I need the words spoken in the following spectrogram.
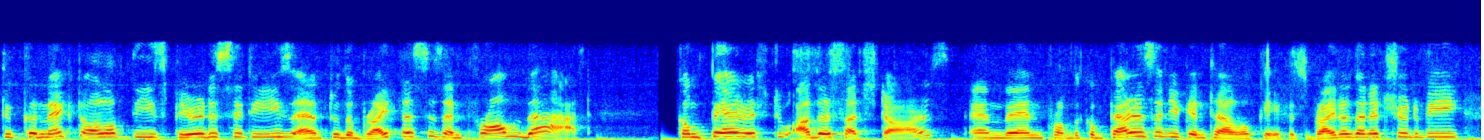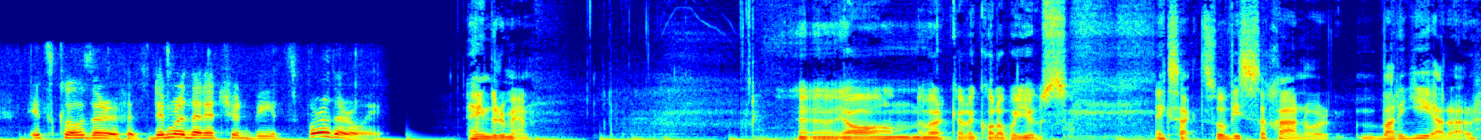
to connect all of these periodicities and to the brightnesses and from that compare it to other such stars and then from the comparison you can tell okay if it's brighter than it should be it's closer if it's dimmer than it should be it's further away Hängde du med? Eh, Ja, han verkade kolla på ljus. Exakt, så vissa stjärnor varierar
